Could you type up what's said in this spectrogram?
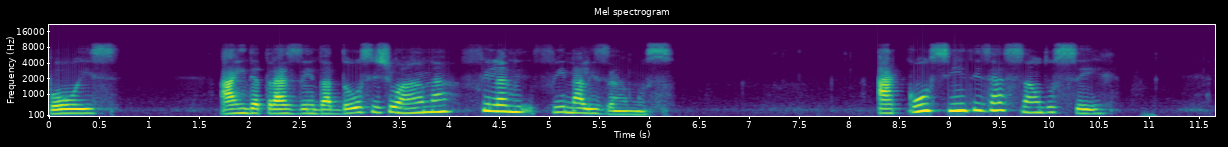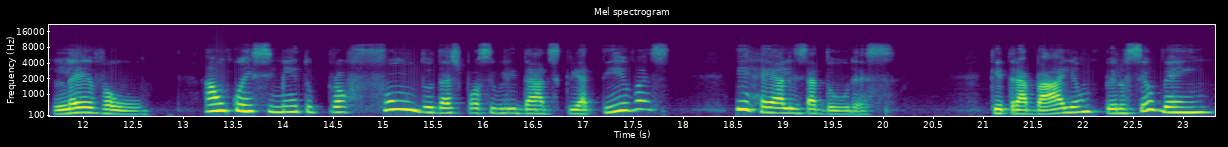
Pois, ainda trazendo a doce Joana, finalizamos. A conscientização do ser leva-o a um conhecimento profundo das possibilidades criativas e realizadoras que trabalham pelo seu bem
